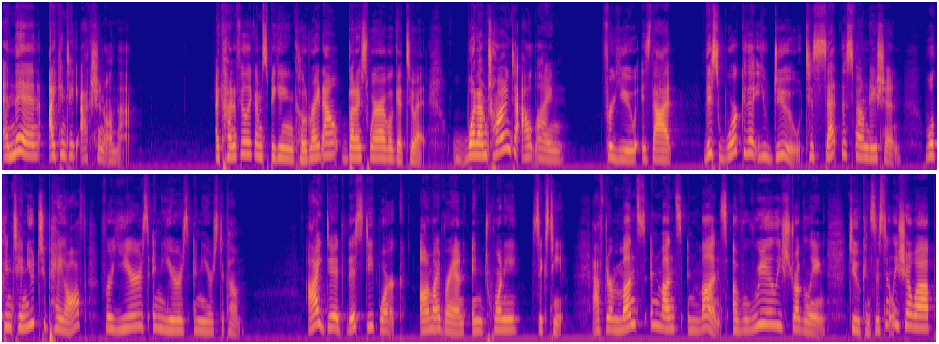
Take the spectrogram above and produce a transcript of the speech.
And then I can take action on that. I kind of feel like I'm speaking in code right now, but I swear I will get to it. What I'm trying to outline for you is that this work that you do to set this foundation will continue to pay off for years and years and years to come. I did this deep work on my brand in 2016 after months and months and months of really struggling to consistently show up,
